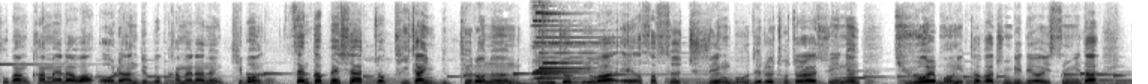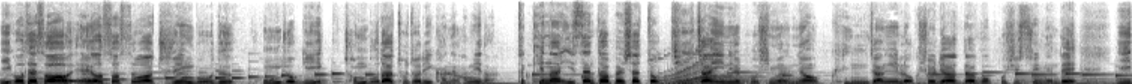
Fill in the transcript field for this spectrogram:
후방 카메라와 어라운드뷰 카메라는 기본 센터 페시아 쪽 디자인 밑으로는 공조기와 에어서스 주행 모드를 조절할 수 있는 듀얼 모니터가 준비되어 있습니다. 이곳에서 에어서스와 주행 모드, 공조기 전부 다 조절이 가능합니다. 특히나 이 센터 페시아 쪽 디자인을 보시면요. 굉장히 럭셔리하다고 보실 수 있는데 이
